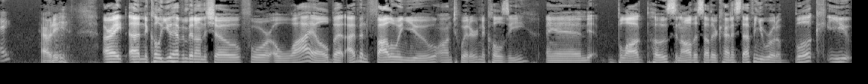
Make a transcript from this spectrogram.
Hey. Howdy. All right, uh, Nicole, you haven't been on the show for a while, but I've been following you on Twitter, Nicole Z, and blog posts and all this other kind of stuff. And you wrote a book. You,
